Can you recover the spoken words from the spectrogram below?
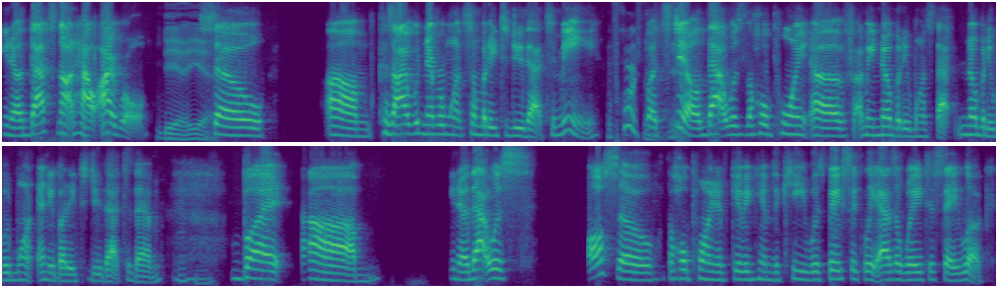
you know, that's not how I roll. Yeah, yeah. So, Um, because I would never want somebody to do that to me. Of course. Not. But still, that was the whole point of. I mean, nobody wants that. Nobody would want anybody to do that to them. Mm-hmm. But um, you know, that was also the whole point of giving him the key was basically as a way to say, look,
